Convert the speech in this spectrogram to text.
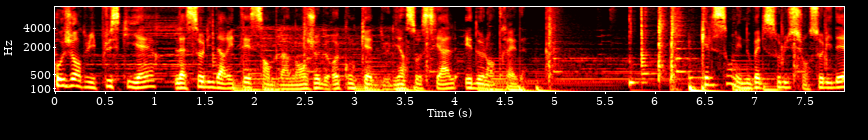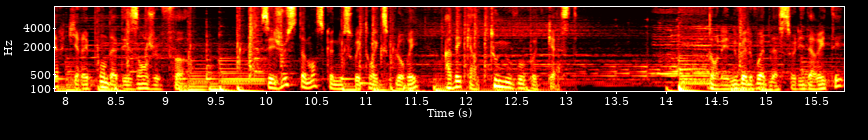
Aujourd'hui plus qu'hier, la solidarité semble un enjeu de reconquête du lien social et de l'entraide. Quelles sont les nouvelles solutions solidaires qui répondent à des enjeux forts? C'est justement ce que nous souhaitons explorer avec un tout nouveau podcast. Dans les nouvelles voies de la solidarité,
